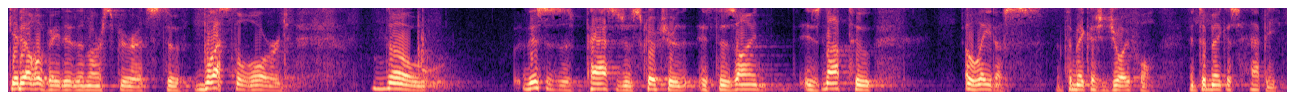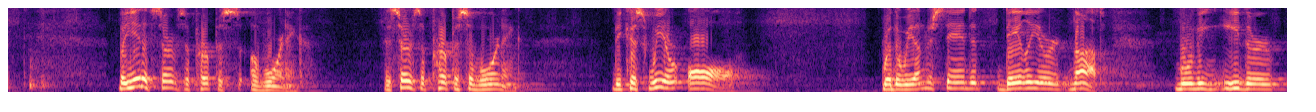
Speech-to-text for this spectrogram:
get elevated in our spirits to bless the Lord. No, this is a passage of Scripture is designed is not to elate us, to make us joyful, and to make us happy. But yet it serves a purpose of warning. It serves a purpose of warning because we are all, whether we understand it daily or not, moving either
